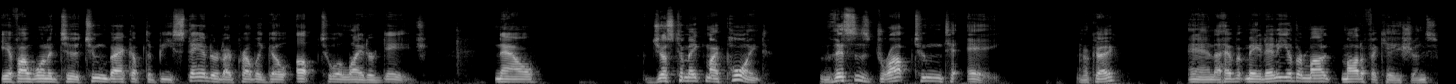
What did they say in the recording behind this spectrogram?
If I wanted to tune back up to B standard, I'd probably go up to a lighter gauge. Now, just to make my point, this is drop tuned to A, okay? And I haven't made any other mod modifications.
